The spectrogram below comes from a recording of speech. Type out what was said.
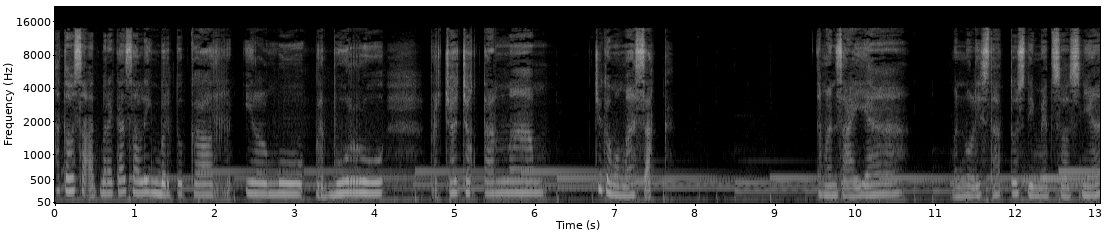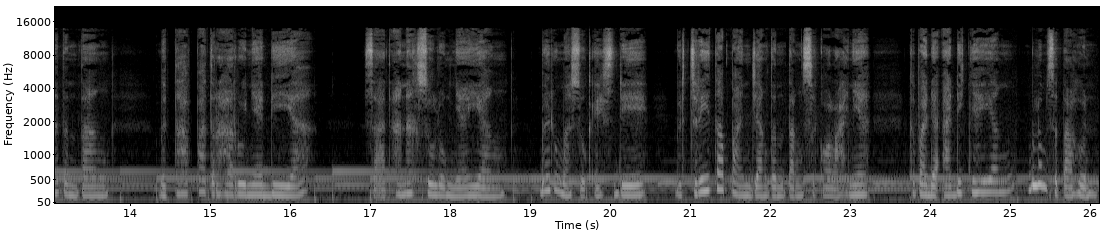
atau saat mereka saling bertukar ilmu, berburu, bercocok tanam, juga memasak teman saya menulis status di medsosnya tentang betapa terharunya dia saat anak sulungnya yang baru masuk SD bercerita panjang tentang sekolahnya kepada adiknya yang belum setahun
